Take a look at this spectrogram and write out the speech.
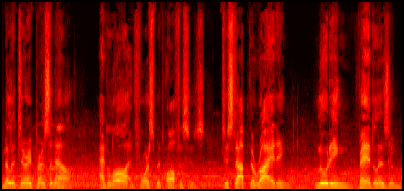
military personnel, and law enforcement officers to stop the rioting, looting, vandalism,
